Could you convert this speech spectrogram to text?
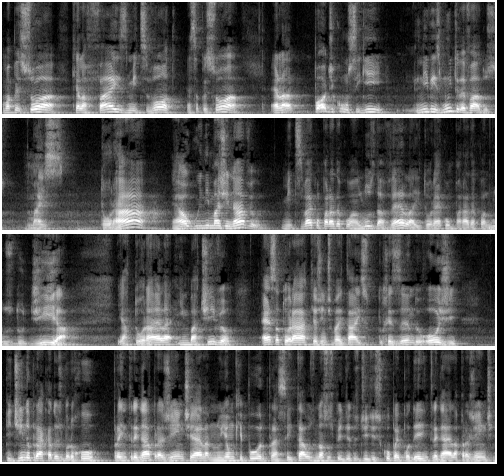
uma pessoa que ela faz mitzvot, essa pessoa, ela pode conseguir níveis muito elevados, mas Torá é algo inimaginável. Mitzvah é comparada com a luz da vela e Torá é comparada com a luz do dia. E a Torá ela é imbatível. Essa Torá que a gente vai estar rezando hoje, pedindo para Kadosh Baruch para entregar para a gente ela no Yom Kippur, para aceitar os nossos pedidos de desculpa e poder entregar ela para a gente,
